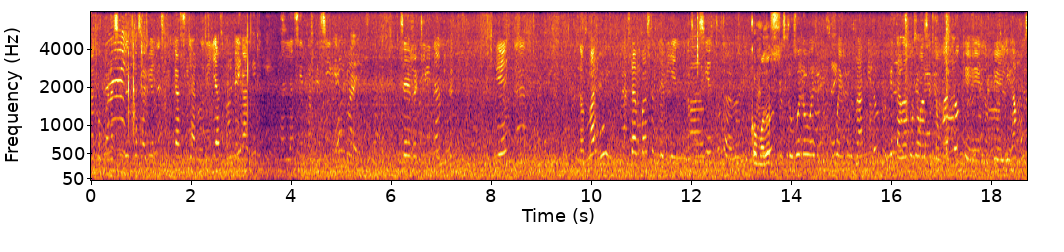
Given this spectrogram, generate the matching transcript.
A comparación de otros aviones que casi las rodillas no al asiento que sigue, se reclinan. Bien, normal, están bastante bien. Los asientos, la verdad. que Cómodos. nuestro vuelo fue muy rápido, creo que tardamos más en tomarlo que en lo que llegamos.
